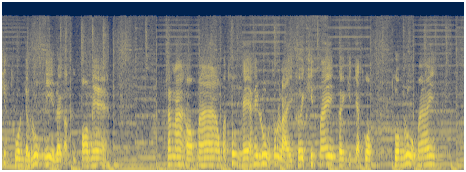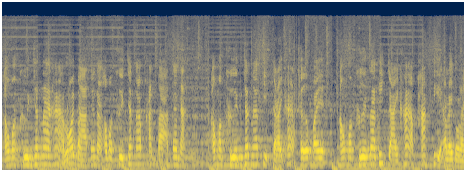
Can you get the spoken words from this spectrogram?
คิดทวงจากลูกหนี้เลยก็คือพ่อแม่ สลาออกมาเอามาทุ่มเทให้ลูกเท่าไหร่ เคยคิดไหมเคยคิดจะทวงทวงลูกไหมเอามาคืนชั้นหน้าห้าร้อยบาทนั่นนะเอามาคืนชั้นหน้าพันบาทนั่นนะเอามาคืนชั้นหน้าที่จ่ายค่าเทอมไป เอามาคืนหน้าที่จ่ายค่าพักที่อะไรต่ออะไร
